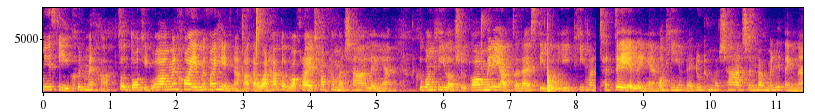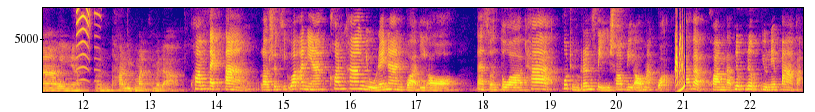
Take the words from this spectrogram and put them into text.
มีสีขึ้นไหมคะ ส่วนตัวคิดว่าไม่ค่อยไม่ค่อยเห็นนะคะ แต่ว่าถ้าเกิดว่าใครชอบธรรมชาติอะไรเงี้ย คือบางทีเราชื่อก็ไม่ได้อยากจะได้สีที่มันชัดเจนอะไรเงี้ย บางทีอยากได้ดูธรรมชาติ ฉันแบบไม่ได้แต่งหน้าอะไรเงี้ย มันทาลิปมันธรรมดา ความแตกต่างเราเชื่อคิดว่าอันเนี้ยค่อนข้างอยู่ได้นานกว่า Dior แต่ส่วนตัวถ้าพูดถึงเรื่องสีชอบ Dior มากกว่า ถ้าแบบความแบบหนึบๆอยู่ในปากอะ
